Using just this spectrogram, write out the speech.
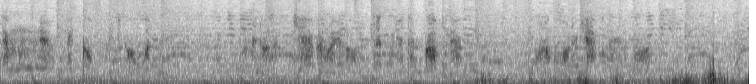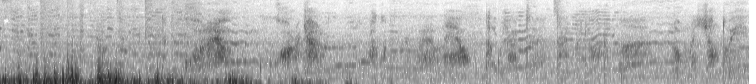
ถ้ามึงเนี่ยไปก๊อปวิดีโอคนอื่นมันไม่รู้สึกแย่ไปเลยหรอถ้ากูอยากจะกลับนะกูต้องขออนุญาตคนอื่นก่อนขอแล้วกูขออนุญาตมาคนอื่นแล้วแล้วถ้ากูอยากจะถ่ายวิดีโอลงในช่องตัวเอง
